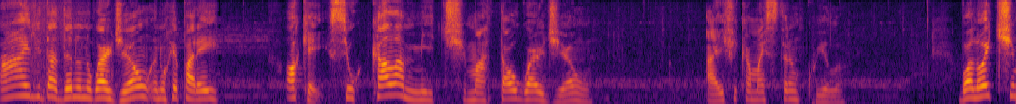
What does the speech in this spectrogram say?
Ah, ele dá dano no guardião? Eu não reparei. Ok, se o Calamite matar o guardião, aí fica mais tranquilo. Boa noite.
